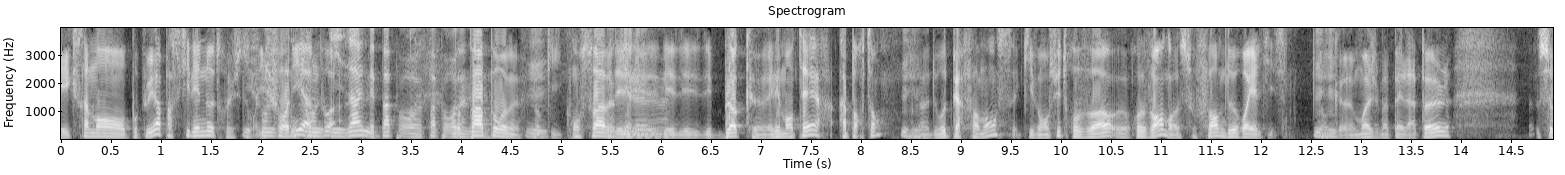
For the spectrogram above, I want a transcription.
et extrêmement populaire parce qu'il est neutre, justement. Ils font, Il fournit ils font à le toi- design, mais pas pour, pas pour eux-mêmes. pas pour eux. Mm. Donc ils conçoivent des, le- des- des- des blocs euh, élémentaires importants Mhm. euh, de haute performance qui vont ensuite revendre sous forme de royalties. Mhm. Donc euh, moi je m'appelle Apple. Ce,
